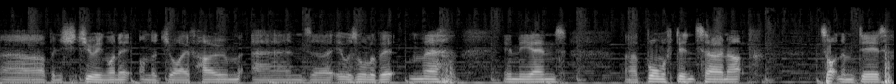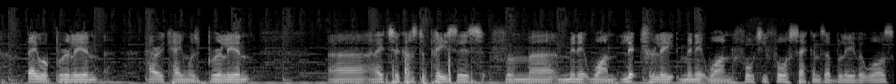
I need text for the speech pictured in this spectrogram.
Uh, I've been stewing on it on the drive home, and uh, it was all a bit meh in the end. Uh, Bournemouth didn't turn up. Tottenham did. They were brilliant. Harry Kane was brilliant. Uh, and they took us to pieces from minute one, literally minute one, 44 seconds, I believe it was.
